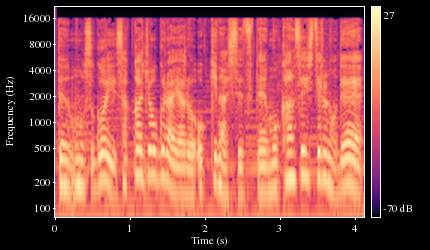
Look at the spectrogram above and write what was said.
てもうすごいサッカー場ぐらいある大きな施設でもう完成してるので、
